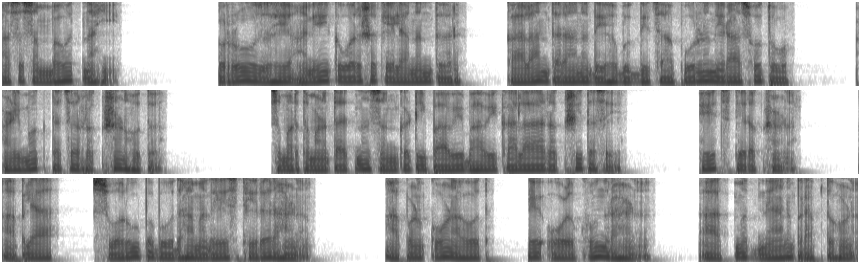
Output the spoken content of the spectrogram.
असं संभवत नाही. रोज हे अनेक वर्ष केल्यानंतर कालांतरानं देहबुद्धीचा पूर्ण निराश होतो आणि मग त्याचं रक्षण होतं. समर्थ म्हणतायत ना संकटी पावे भाविकाला रक्षित असे. हेच ते रक्षण. आपल्या स्वरूपबोधामध्ये स्थिर राहणं. आपण कोण आहोत हे ओळखून राहणं. आत्मज्ञान प्राप्त होणं.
